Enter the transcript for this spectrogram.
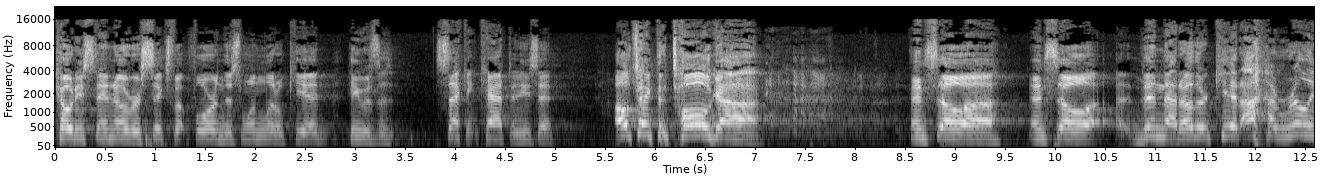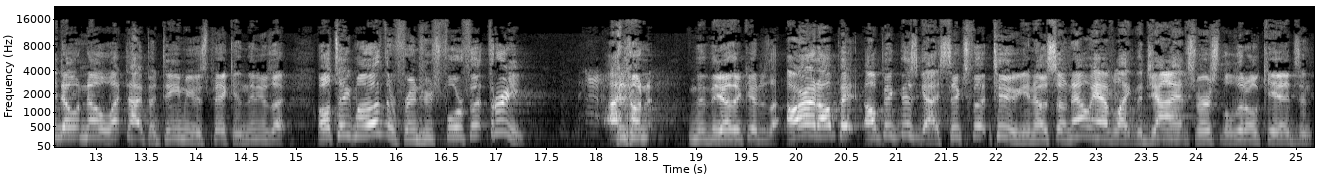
Cody standing over six foot four and this one little kid. He was the second captain. He said, I'll take the tall guy. and so, uh, and so uh, then that other kid, I really don't know what type of team he was picking. And then he was like, I'll take my other friend who's four foot three. I don't, the other kid was like, all right, I'll pick, I'll pick this guy, six foot two, you know. So now we have like the giants versus the little kids. And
